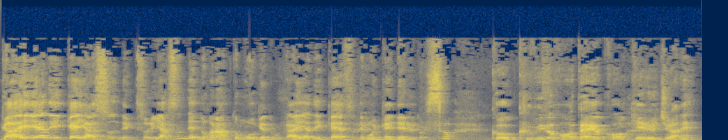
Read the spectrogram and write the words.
外野で一回休んで、それ休んでんのかなと思うけど、外野で一回休んでもう一回出ると。そう。こう首の包帯をこいけるうちはね、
